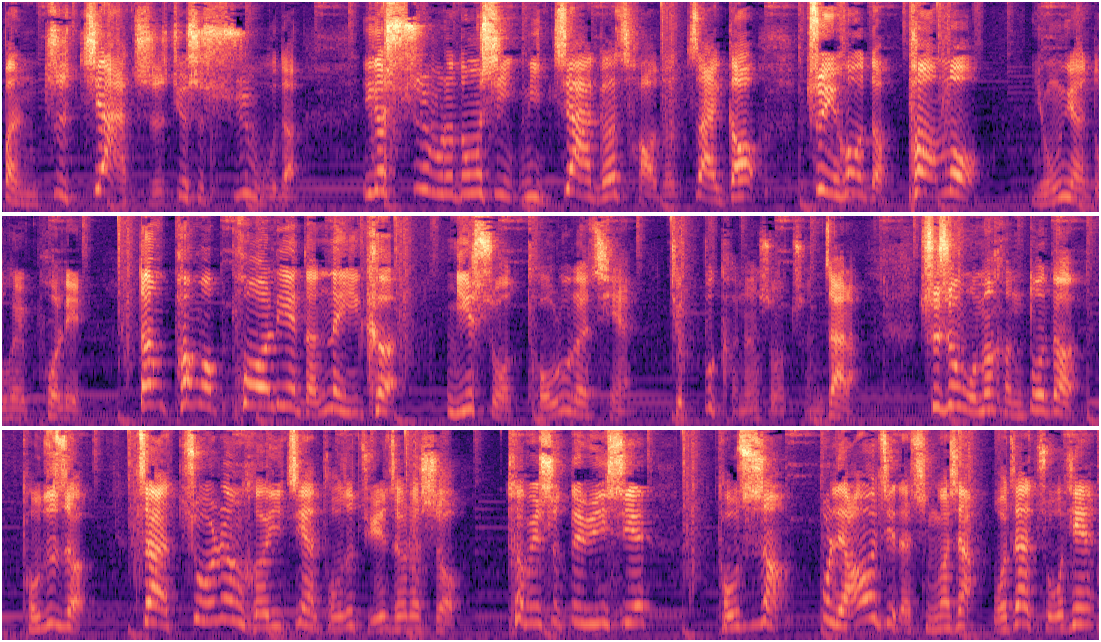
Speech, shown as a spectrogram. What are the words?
本质价值就是虚无的。一个虚无的东西，你价格炒得再高，最后的泡沫永远都会破裂。当泡沫破裂的那一刻，你所投入的钱就不可能所存在了。所以说，我们很多的投资者在做任何一件投资抉择的时候，特别是对于一些投资上不了解的情况下，我在昨天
